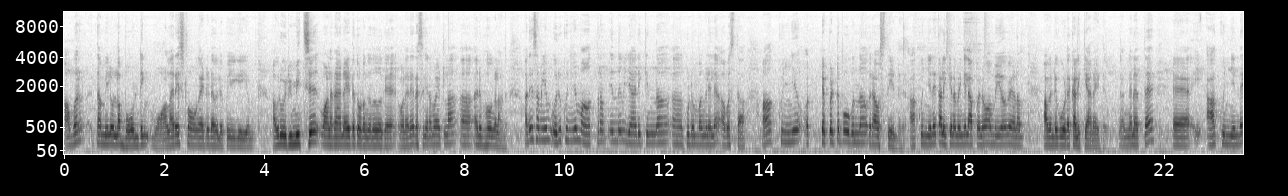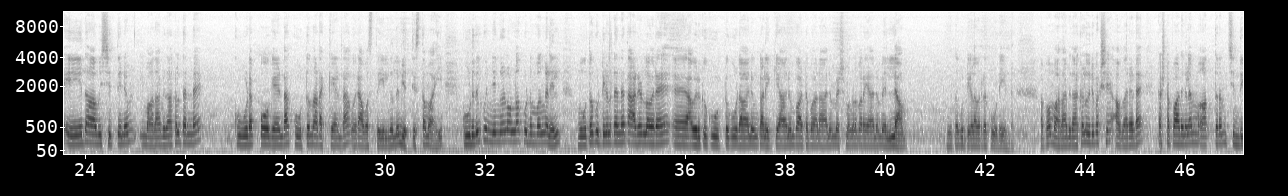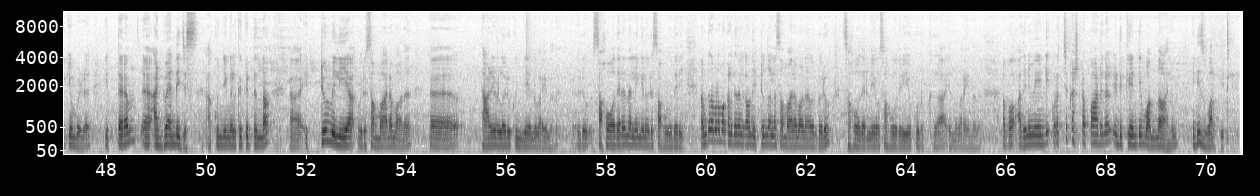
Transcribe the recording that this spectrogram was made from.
അവർ തമ്മിലുള്ള ബോണ്ടിങ് വളരെ സ്ട്രോങ് ആയിട്ട് ഡെവലപ്പ് ചെയ്യുകയും അവർ ഒരുമിച്ച് വളരാനായിട്ട് തുടങ്ങുന്നതൊക്കെ വളരെ രസകരമായിട്ടുള്ള അനുഭവങ്ങളാണ്. അതേസമയം ഒരു കുഞ്ഞ് മാത്രം എന്ന് വിചാരിക്കുന്ന കുടുംബങ്ങളിലെ അവസ്ഥ ആ കുഞ്ഞ് ഒറ്റപ്പെട്ടു പോകുന്ന ഒരവസ്ഥയുണ്ട്. ആ കുഞ്ഞിനെ കളിക്കണമെങ്കിൽ അപ്പനോ അമ്മയോ വേണം അവന്റെ കൂടെ കളിക്കാനായിട്ട്. അങ്ങനത്തെ ആ കുഞ്ഞിന്റെ ഏത് ആവശ്യത്തിനും മാതാപിതാക്കൾ തന്നെ കൂടെ പോകേണ്ട കൂട്ടു നടക്കേണ്ട ഒരവസ്ഥയിൽ നിന്ന് വ്യത്യസ്തമായി. കൂടുതൽ കുഞ്ഞുങ്ങളുള്ള കുടുംബങ്ങളിൽ മൂത്ത കുട്ടികൾ തന്നെ താഴെയുള്ളവരെ അവർക്ക് കൂട്ടുകൂടാനും കളിക്കാനും പാട്ട് പാടാനും വിഷമങ്ങൾ പറയാനും എല്ലാം മൂത്ത കുട്ടികൾ അവരുടെ കൂടെയുണ്ട്. അപ്പോൾ മാതാപിതാക്കൾ ഒരുപക്ഷെ അവരുടെ കഷ്ടപ്പാടുകളെ മാത്രം ചിന്തിക്കുമ്പോൾ ഇത്തരം അഡ്വാന്റേജസ് ആ കുഞ്ഞുങ്ങൾക്ക് കിട്ടുന്ന ഏറ്റവും വലിയ ഒരു സമ്മാനമാണ് താഴെയുള്ള ഒരു കുഞ്ഞ് എന്ന് പറയുന്നത്. ഒരു സഹോദരൻ അല്ലെങ്കിൽ ഒരു സഹോദരി. നമുക്ക് നമ്മുടെ മക്കൾക്ക് നൽകാവുന്ന ഏറ്റവും നല്ല സമ്മാനമാണ് അവർക്കൊരു സഹോദരനെയോ സഹോദരിയോ കൊടുക്കുക എന്ന് പറയുന്നത്. അപ്പോൾ അതിനുവേണ്ടി കുറച്ച് കഷ്ടപ്പാടുകൾ എടുക്കേണ്ടി വന്നാലും ഇറ്റ് ഈസ് വർത്ത് ഇറ്റ്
